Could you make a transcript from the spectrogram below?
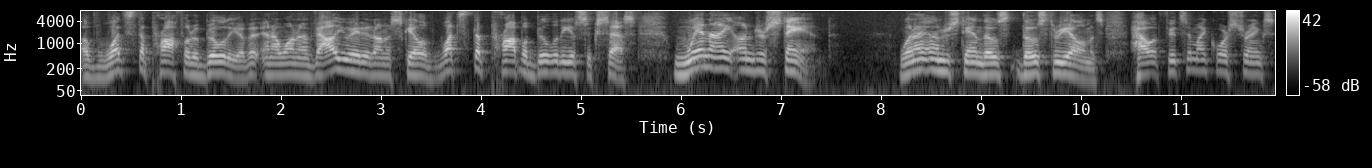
of what's the profitability of it, and I want to evaluate it on a scale of what's the probability of success. When I understand when I understand those those three elements, how it fits in my core strengths,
